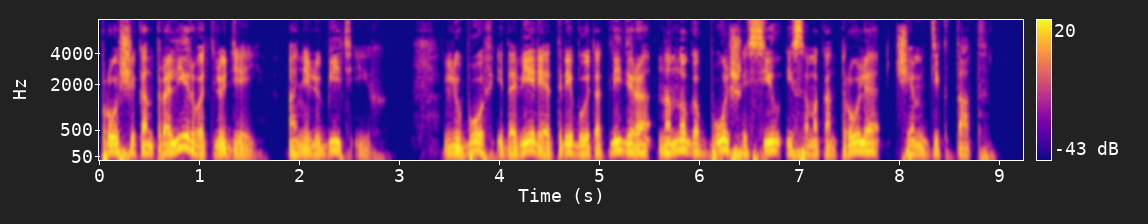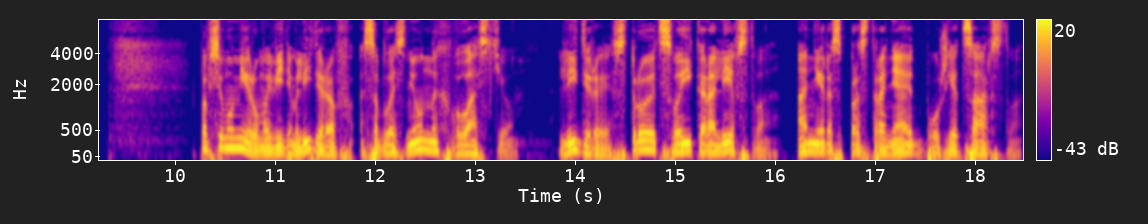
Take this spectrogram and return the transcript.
Проще контролировать людей, а не любить их. Любовь и доверие требуют от лидера намного больше сил и самоконтроля, чем диктат. По всему миру мы видим лидеров, соблазненных властью. Лидеры строят свои королевства, а не распространяют Божье Царство.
